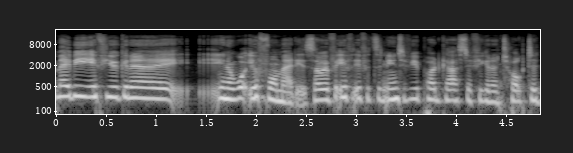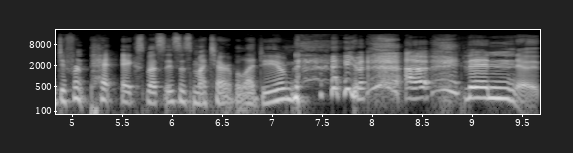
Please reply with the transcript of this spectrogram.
Maybe if you're going to, you know, what your format is. So if, if, if it's an interview podcast, if you're going to talk to different pet experts, this is my terrible idea, you know, uh, then uh,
